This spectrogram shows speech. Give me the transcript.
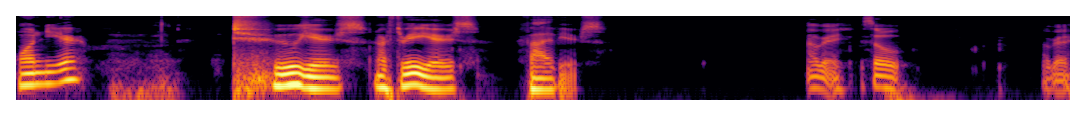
One year, two years, or three years, five years. Okay, so okay,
